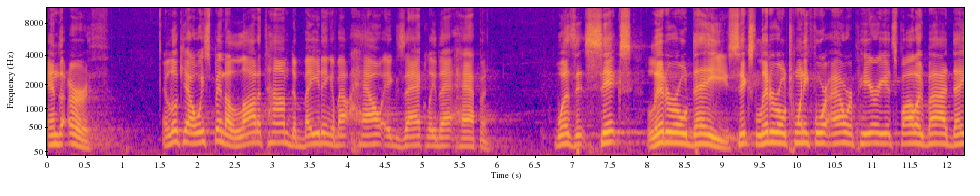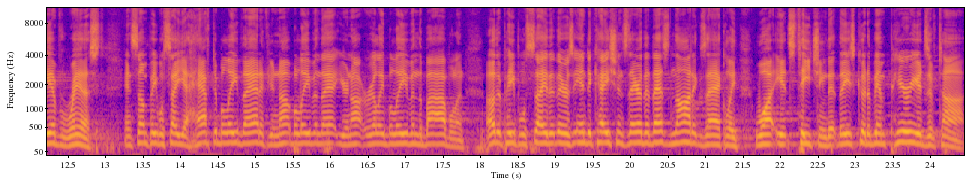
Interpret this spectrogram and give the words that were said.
and the earth. And look, y'all, we spend a lot of time debating about how exactly that happened. Was it six literal days, six literal 24 hour periods followed by a day of rest? And some people say you have to believe that. If you're not believing that, you're not really believing the Bible. And other people say that there's indications there that that's not exactly what it's teaching, that these could have been periods of time.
